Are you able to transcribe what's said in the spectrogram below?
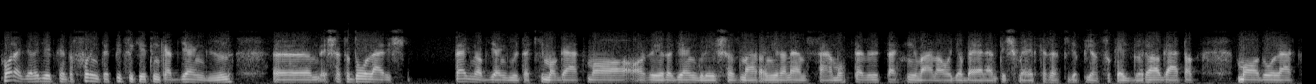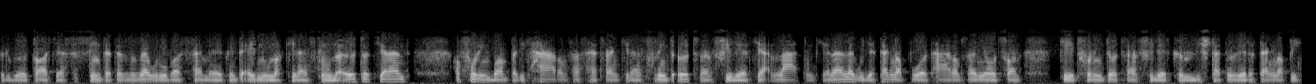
Ma reggel egyébként a forint egy picit inkább gyengül, gyengül, és hát a dollár is tegnap gyengülte ki magát, ma azért a gyengülés az már annyira nem számottevő, tehát nyilván ahogy a bejelentés megérkezett, hogy a piacok egyből reagáltak. Ma a dollár körülbelül tartja ezt a szintet, ez az euróban szemben egyébként 1,0905-öt jelent, a forintban pedig 379 forint 50 fillért látunk jelenleg, ugye tegnap volt 382 forint 50 fillért körül is, tehát azért a tegnapi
